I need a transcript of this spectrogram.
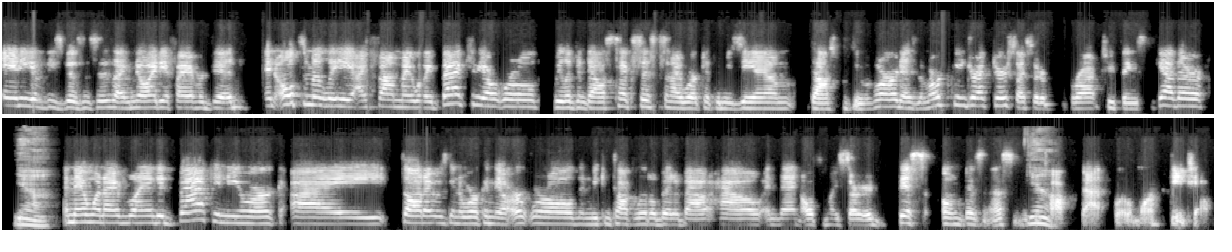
any of these businesses. I have no idea if I ever did. And ultimately, I found my way back to the art world. We lived in Dallas, Texas, and I worked at the museum, Dallas Museum of Art, as the marketing director. So I sort of brought two things together. Yeah. And then when I landed back in New York, I thought I was going to work in the art world. And we can talk a little bit about how, and then ultimately started this own business. We Yeah. can talk that a little more detail.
